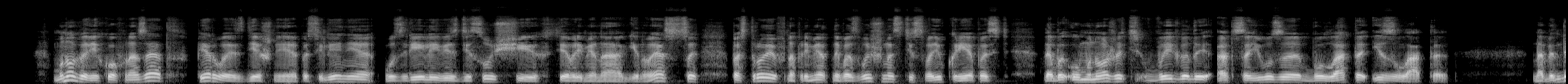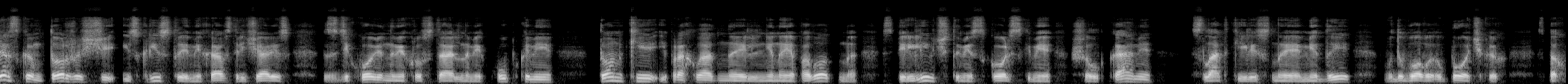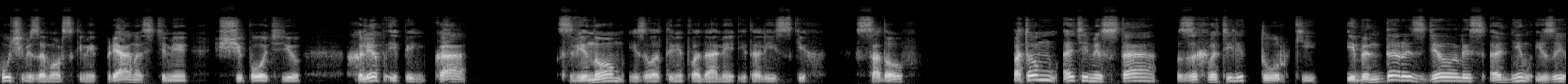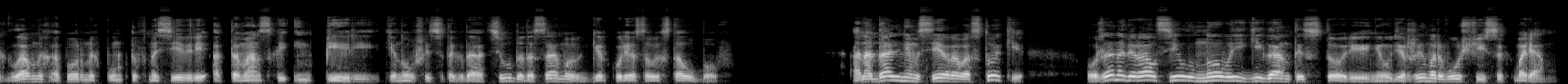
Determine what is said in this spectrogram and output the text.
Много веков назад первое здешнее поселение узрели вездесущие в те времена генуэзцы, построив на приметной возвышенности свою крепость, дабы умножить выгоды от союза Булата и Злата — на Бендерском торжище искристые меха встречались с диковинными хрустальными кубками, тонкие и прохладные льняные полотна с переливчатыми скользкими шелками, сладкие лесные меды в дубовых бочках с пахучими заморскими пряностями, щепотью, хлеб и пенька, с вином и золотыми плодами итальянских садов. Потом эти места захватили турки, и Бендеры сделались одним из их главных опорных пунктов на севере Оттоманской империи, тянувшейся тогда отсюда до самых Геркулесовых столбов. А на дальнем северо-востоке уже набирал силу новый гигант истории, неудержимо рвущийся к морям.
